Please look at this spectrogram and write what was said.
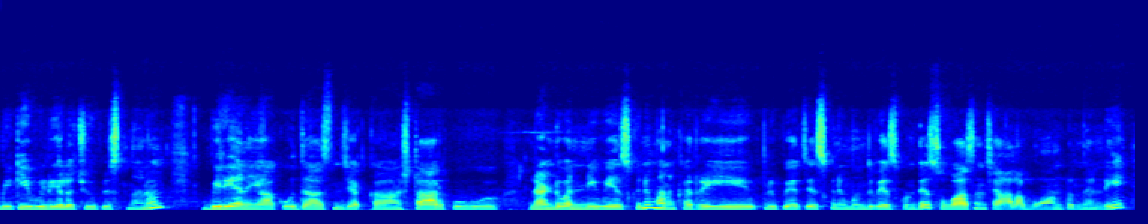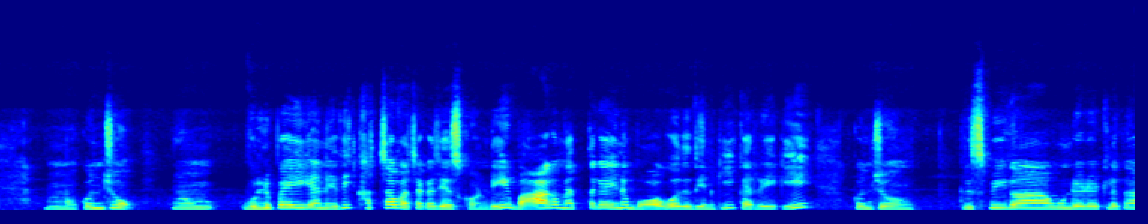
మీకు ఈ వీడియోలో చూపిస్తున్నాను. బిర్యానీ ఆకు దాసిన చెక్క స్టార్ పువ్వు ఇలాంటివన్నీ వేసుకుని మనం కర్రీ ప్రిపేర్ చేసుకుని ముందు వేసుకుంటే సువాసన చాలా బాగుంటుందండి. కొంచెం ఉల్లిపాయ అనేది కచ్చాపచ్చగా చేసుకోండి. బాగా మెత్తగా అయినా బాగోదు దీనికి కర్రీకి. కొంచెం క్రిస్పీగా ఉండేటట్లుగా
